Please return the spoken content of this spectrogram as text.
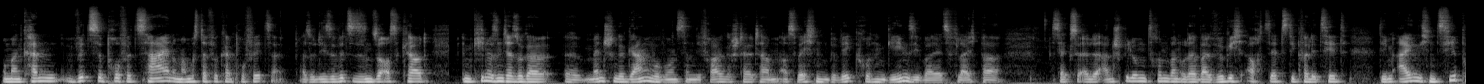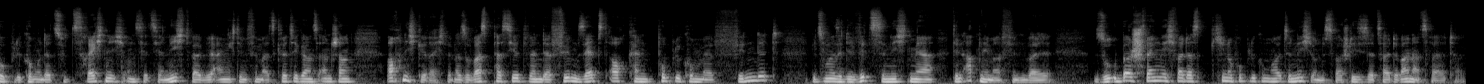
und man kann Witze prophezeien und man muss dafür kein Prophet sein. Also diese Witze sind so ausgekaut. Im Kino sind ja sogar äh, Menschen gegangen, wo wir uns dann die Frage gestellt haben, aus welchen Beweggründen gehen sie, weil jetzt vielleicht ein paar sexuelle Anspielungen drin waren oder weil wirklich auch selbst die Qualität dem eigentlichen Zielpublikum, und dazu rechne ich uns jetzt ja nicht, weil wir eigentlich den Film als Kritiker uns anschauen, auch nicht gerecht wird. Also was passiert, wenn der Film selbst auch kein Publikum mehr findet, beziehungsweise die Witze nicht mehr den Abnehmer finden, weil so überschwänglich war das Kinopublikum heute nicht und es war schließlich der zweite Weihnachtsfeiertag.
